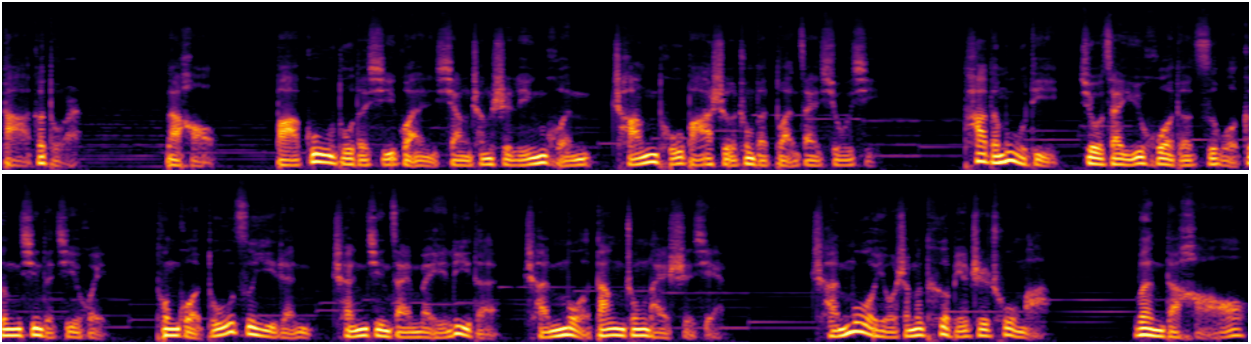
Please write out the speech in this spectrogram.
打个盹儿，那好，把孤独的习惯想成是灵魂长途跋涉中的短暂休息，它的目的就在于获得自我更新的机会，通过独自一人沉浸在美丽的沉默当中来实现。沉默有什么特别之处吗？问得好，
